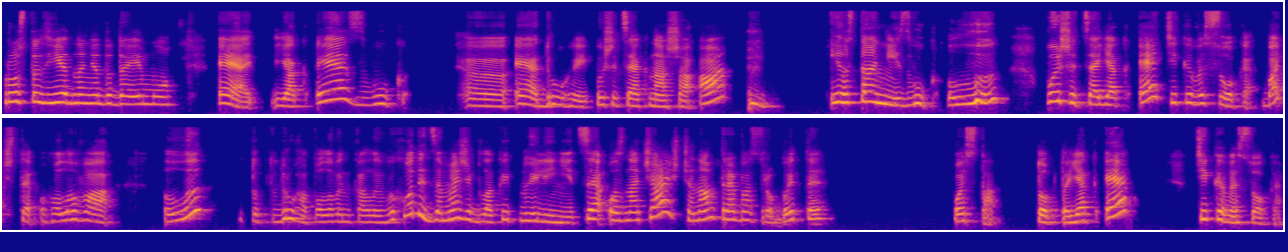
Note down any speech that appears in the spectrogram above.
просто з'єднання додаємо. Е як Е, звук е, е другий пишеться як наша А. І останній звук Л пишеться як Е, тільки високе. Бачите, голова Л, тобто друга половинка Л, виходить за межі блакитної лінії. Це означає, що нам треба зробити ось так. Тобто, як Е, тільки високе.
